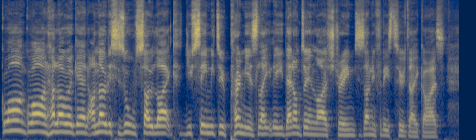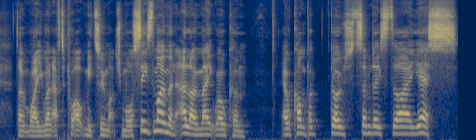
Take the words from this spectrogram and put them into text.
Go on, hello again. I know this is also like you see me do premieres lately, then I'm doing live streams. It's only for these two day guys. Don't worry, you won't have to put up with me too much more. Seize the moment. Hello, mate. Welcome. El Compa Ghost, Seven Days to Die. Yes.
